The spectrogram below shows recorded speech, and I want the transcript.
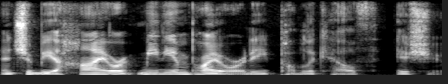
and should be a high or medium priority public health issue.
